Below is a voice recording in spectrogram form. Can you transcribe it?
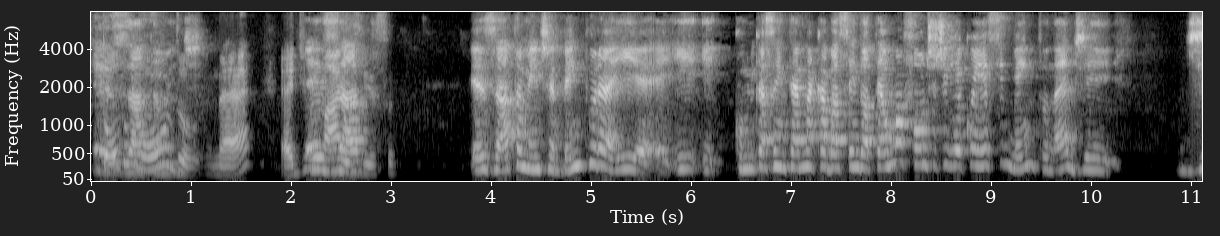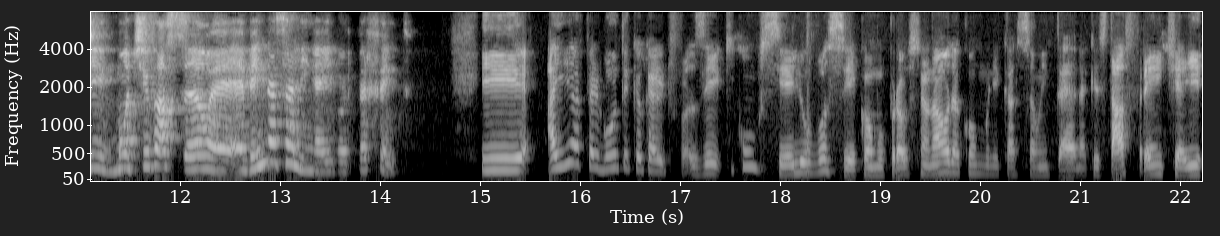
todo Exatamente. mundo, né? É demais Exato. isso. Exatamente, é bem por aí. É, é, e, e, comunicação interna acaba sendo até uma fonte de reconhecimento, né? De, de motivação. É, é bem nessa linha, Igor, perfeito. E aí a pergunta que eu quero te fazer, que conselho você, como profissional da comunicação interna, que está à frente aí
